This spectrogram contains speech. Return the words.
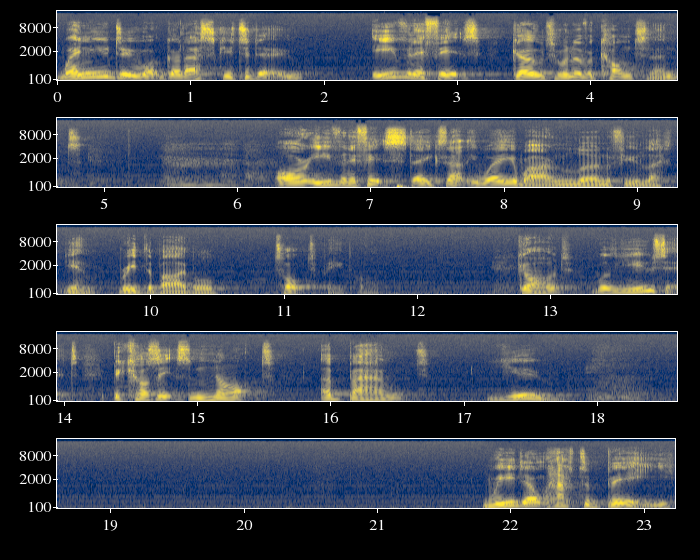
When you do what God asks you to do, even if it's go to another continent, or even if it's stay exactly where you are and learn a few lessons, you know, read the Bible, talk to people, God will use it because it's not about you. We don't have to be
